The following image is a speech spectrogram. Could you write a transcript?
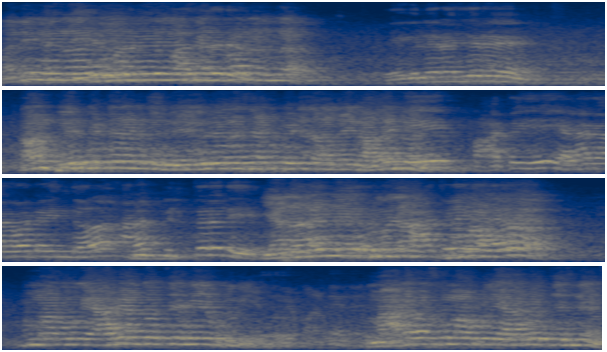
మళ్ళీ నేను వేరు వేరు మా సెంటర్ అని అన్నారు. ఆ, పేరు పెట్టారండి మీరు. వేరు వేరు సెంటర్ పెట్టి దాని మీద అలాంటి పాత ఎలా అలవాటైందో అలా పిలుస్తారు అది. మార్చలేదు మాకు యాభై అంత వచ్చేసినాయి వరకు మాకు యాభై వచ్చేసినాయి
